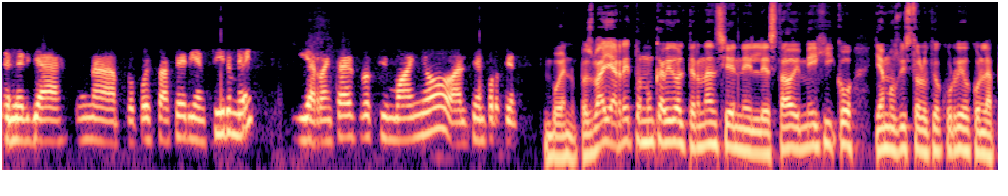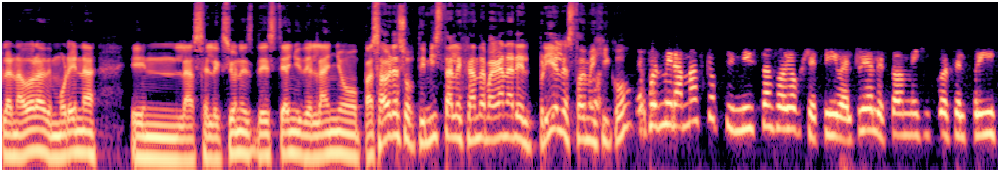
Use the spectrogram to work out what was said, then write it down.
tener ya una propuesta seria en firme y arrancar el próximo año al 100%. Bueno, pues vaya reto, nunca ha habido alternancia en el Estado de México. Ya hemos visto lo que ha ocurrido con la planadora de Morena en las elecciones de este año y del año pasado. ¿Eres optimista, Alejandra? ¿Va a ganar el PRI el Estado de México? Pues, pues mira, más que optimista, soy objetiva. El PRI del Estado de México es el PRI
